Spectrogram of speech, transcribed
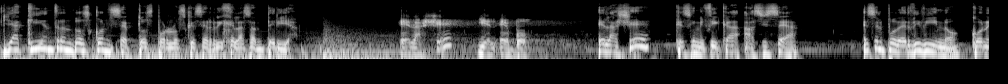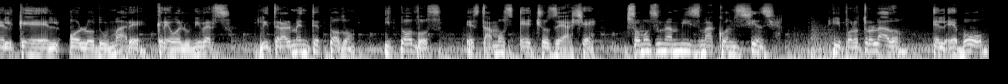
Y aquí entran dos conceptos por los que se rige la santería. El Ashe y el Ebo. El Ashe que significa así sea, es el poder divino con el que el Olodumare creó el universo. Literalmente todo y todos estamos hechos de Ashe. Somos una misma conciencia. Y por otro lado, el Ebo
